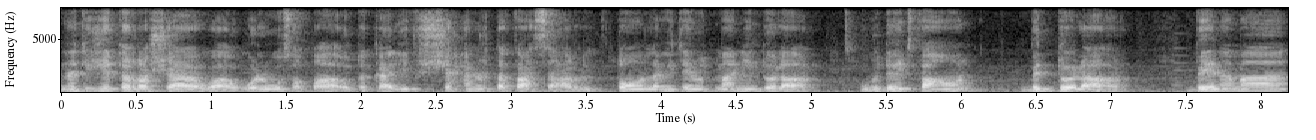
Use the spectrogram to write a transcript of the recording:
نتيجة الرشاوى والوسطاء وتكاليف الشحن ارتفع سعر الطن ل 280 دولار وبده يدفعهم بالدولار. بينما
